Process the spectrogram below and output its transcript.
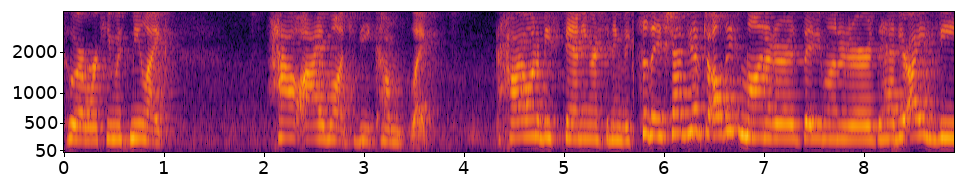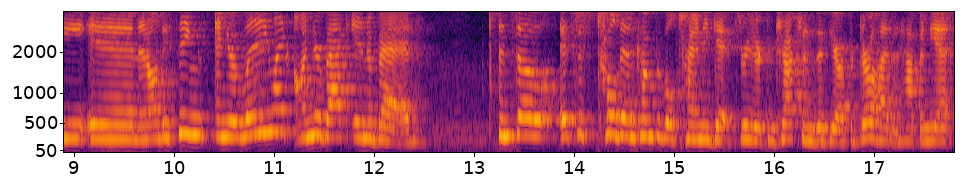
who are working with me like how I want to become like how I want to be standing or sitting. So they strap you up to all these monitors, baby monitors. They have your IV in and all these things, and you're laying like on your back in a bed. And so it's just totally uncomfortable trying to get through your contractions if your epidural hasn't happened yet.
